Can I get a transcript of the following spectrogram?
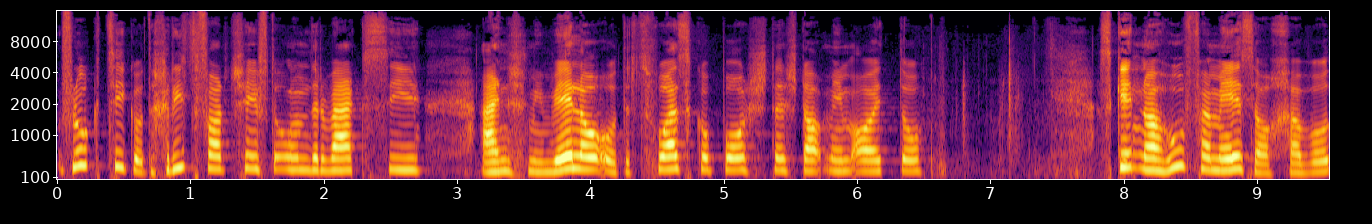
Flugzeug oder Kreuzfahrtschiff unterwegs sein, eines mit dem Velo oder zu Fuß posten statt mit dem Auto. Es gibt noch Haufen mehr Sachen, wo,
